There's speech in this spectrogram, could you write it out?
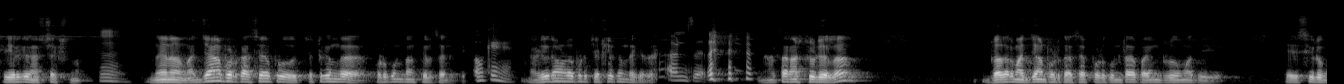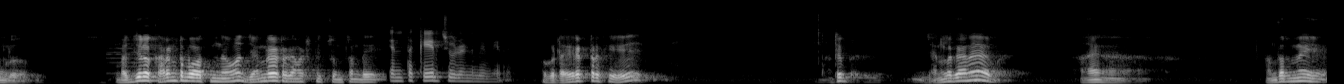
క్లియర్గా ఇన్స్ట్రక్షన్. నేను మధ్యాహ్నం పూట కాసేపు చెట్టు కింద పడుకుంటాను తెలుసు ఆయనకి. ఓకే. అడిగినప్పుడు చెట్ల కింద కదా. అవును సార్. నాతా స్టూడియోలో బ్రదర్ మధ్యాహ్నం పూట కాసేపు పడుకుంటా పైన రూమ్ అది ఏసీ రూమ్లో. మధ్యలో కరెంట్ పోతుందేమో జనరేటర్ కనెక్షన్ ఇచ్చి ఉంచండి. ఎంత కేర్ చూడండి మీ మీద. ఒక డైరెక్టర్కి అంటే జనరల్గానే ఆయన అందరినీ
